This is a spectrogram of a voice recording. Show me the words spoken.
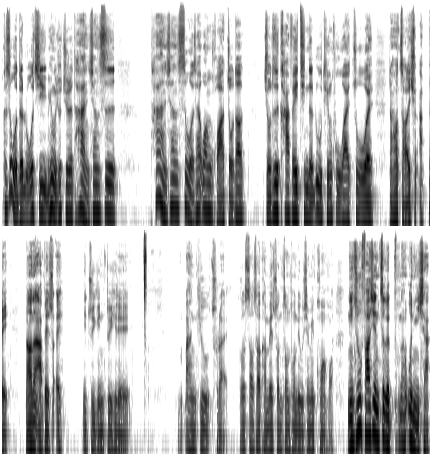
可是我的逻辑里面，我就觉得它很像是，它很像是我在万华走到九日咖啡厅的露天户外座位，然后找一群阿伯，然后那阿伯说：“哎、”你最近对迄个慢 Q 出来，我稍稍看要选总统，你有啥物看法？你就发现这个，那问一下，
